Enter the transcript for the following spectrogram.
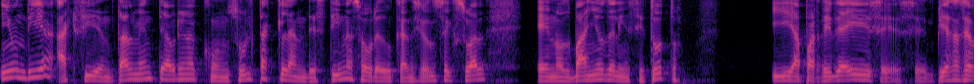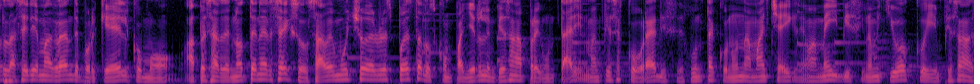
Y un día, accidentalmente, abre una consulta clandestina sobre educación sexual en los baños del instituto. Y a partir de ahí se, se empieza a hacer la serie más grande porque él, como a pesar de no tener sexo, sabe mucho de respuesta, los compañeros le empiezan a preguntar y man empieza a cobrar y se junta con una macha ahí que se llama Maybe, si no me equivoco, y empiezan a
